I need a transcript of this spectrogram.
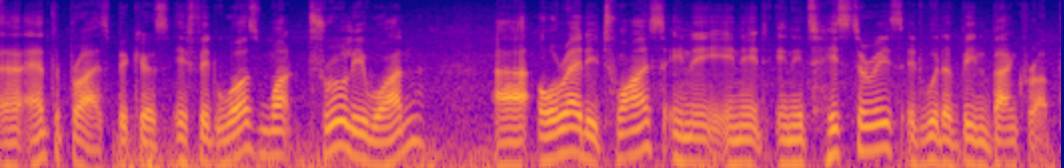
uh, enterprise. Because if it was one, truly one, uh, already twice in, in, it, in its histories, it would have been bankrupt.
